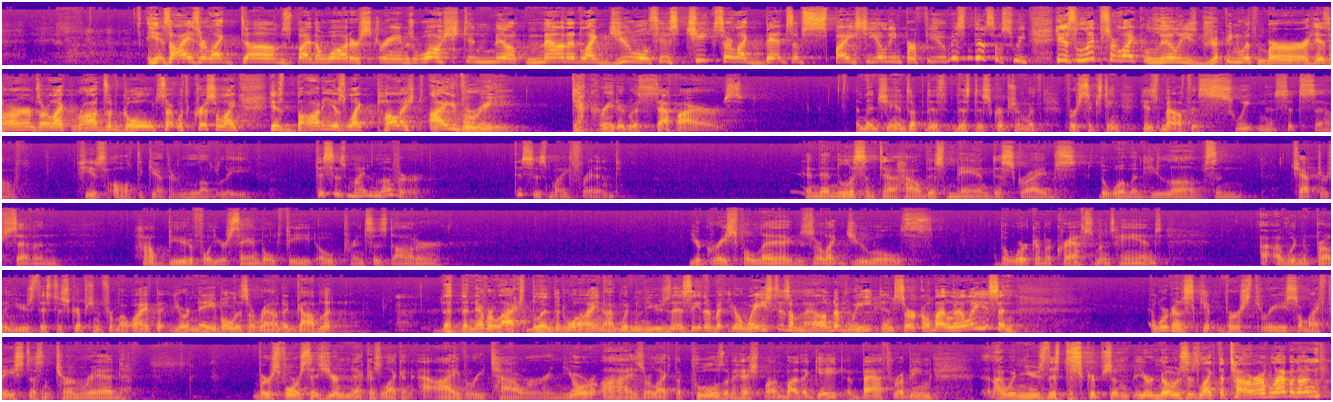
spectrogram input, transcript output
His eyes are like doves by the water streams, washed in milk, mounted like jewels. His cheeks are like beds of spice, yielding perfume. Isn't that so sweet? His lips are like lilies dripping with myrrh. His arms are like rods of gold set with chrysolite. His body is like polished ivory, decorated with sapphires. And then she ends up this, this description with verse 16 His mouth is sweetness itself. He is altogether lovely. This is my lover. This is my friend. And then listen to how this man describes the woman he loves in chapter 7. How beautiful your sandaled feet, O prince's daughter. Your graceful legs are like jewels, the work of a craftsman's hands. I wouldn't have probably used this description for my wife, but your navel is a rounded goblet that, never lacks blended wine. I wouldn't use this either, but your waist is a mound of wheat encircled by lilies. And, and we're going to skip verse 3 so my face doesn't turn red. Verse 4 says, Your neck is like an ivory tower, and your eyes are like the pools of Heshbon by the gate of Bath Rabbim. And I wouldn't use this description. Your nose is like the Tower of Lebanon,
